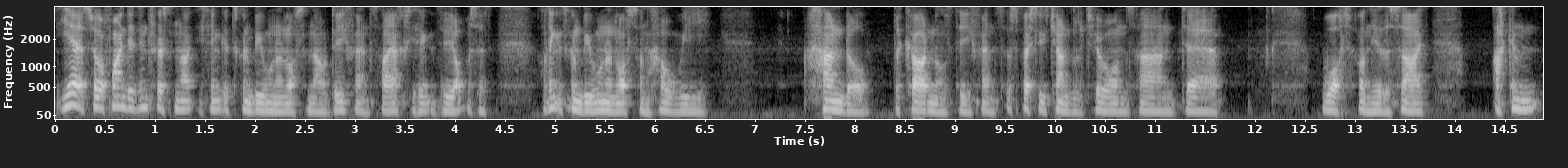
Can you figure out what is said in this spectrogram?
Yeah, so I find it interesting that you think it's going to be won and lost on our defense. I actually think it's the opposite. I think it's going to be won and lost on how we handle the Cardinals' defense, especially Chandler Jones and uh, Watt on the other side. I can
